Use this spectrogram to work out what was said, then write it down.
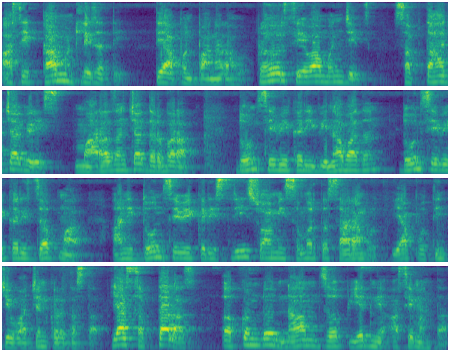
असे का म्हटले जाते ते आपण पाहणार आहोत. प्रहर सेवा म्हणजेच सप्ताहाच्या वेळेस महाराजांच्या दरबारात दोन सेवेकरी विनावादन दोन सेवेकरी जपमाळ आणि दोन सेवेकरी श्री स्वामी समर्थ सारामृत या पोथींचे वाचन करत असतात. या सप्ताहालाच अखंड नाम जप यज्ञ असे म्हणतात.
